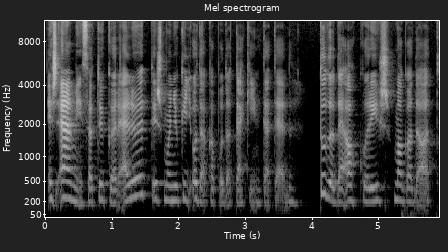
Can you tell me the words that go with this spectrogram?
és elmész a tükör előtt, és mondjuk így odakapod a tekinteted. Tudod-e akkor is magadat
